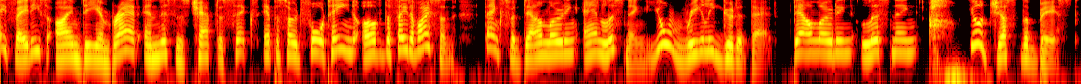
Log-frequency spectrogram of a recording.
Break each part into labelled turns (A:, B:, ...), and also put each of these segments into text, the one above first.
A: Hey Fades, I'm DM Brad, and this is Chapter 6, Episode 14 of The Fate of Ison. Thanks for downloading and listening. You're really good at that. Downloading, listening, ah, you're just the best.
